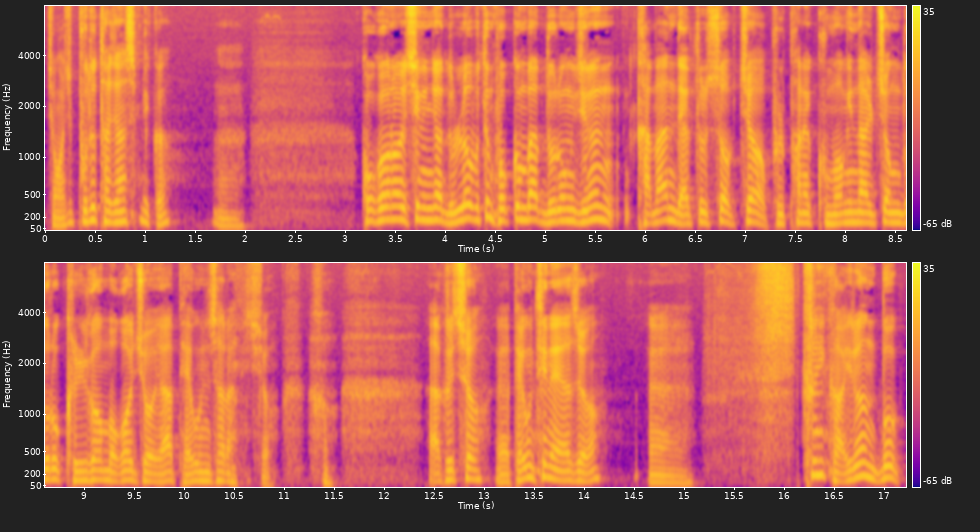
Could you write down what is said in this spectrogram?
정말 좀 뿌듯하지 않습니까? 아. 고건호 씨는요, 눌러붙은 볶음밥 누룽지는 가만 냅둘 수 없죠. 불판에 구멍이 날 정도로 긁어 먹어줘야 배운 사람이죠. 아, 그렇죠. 예, 배운 티 내야죠. 예. 그러니까 이런 뭐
